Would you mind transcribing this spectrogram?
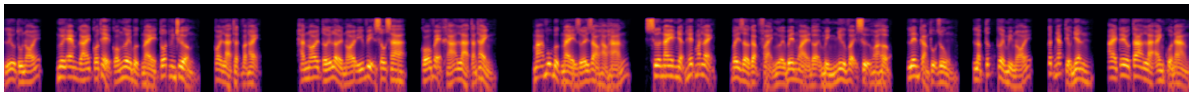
Lưu tú nói, ngươi em gái có thể có ngươi bực này tốt huynh trưởng, coi là thật vận hạnh. Hắn nói tới lời nói ý vị sâu xa, có vẻ khá là tán thành mã vũ bực này dưới rào hào hán, xưa nay nhận hết mắt lạnh, bây giờ gặp phải người bên ngoài đợi mình như vậy sự hòa hợp, lên cảm thụ dùng, lập tức cười mỉm nói, cất nhắc tiểu nhân, ai kêu ta là anh của nàng,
